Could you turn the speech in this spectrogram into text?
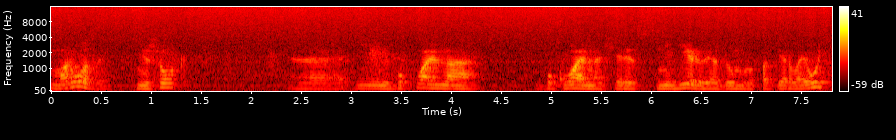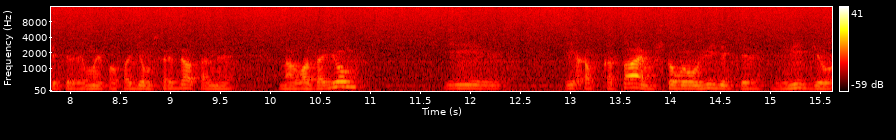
морозы, снежок, э, и буквально, буквально через неделю, я думаю, по первой оттепели мы попадем с ребятами на водоем и их обкатаем, что вы увидите в видео.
